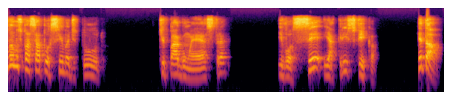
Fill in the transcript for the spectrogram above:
Vamos passar por cima de tudo. Te pago um extra e você e a Cris ficam. Que tal?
